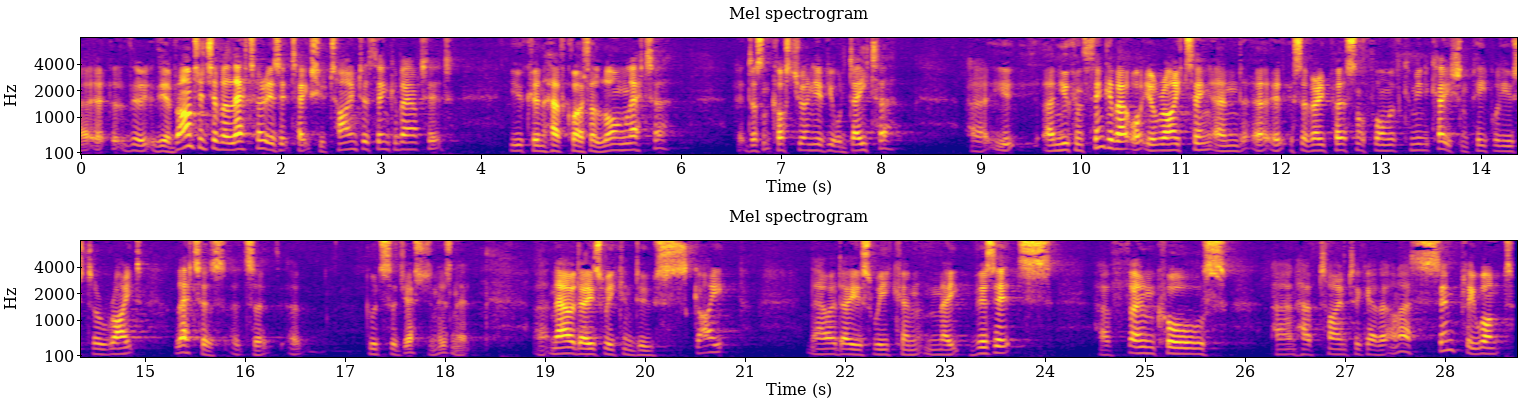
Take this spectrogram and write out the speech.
uh, the, the advantage of a letter is it takes you time to think about it. You can have quite a long letter, it doesn't cost you any of your data. Uh, you, and you can think about what you're writing, and uh, it's a very personal form of communication. People used to write letters. It's a, a good suggestion, isn't it? Uh, nowadays, we can do Skype. Nowadays, we can make visits, have phone calls, and have time together. And I simply want,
